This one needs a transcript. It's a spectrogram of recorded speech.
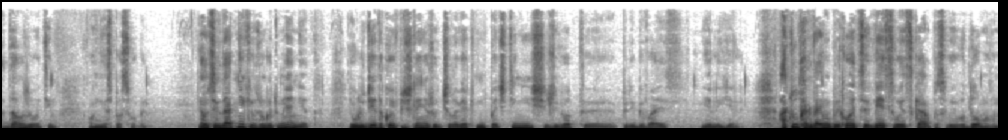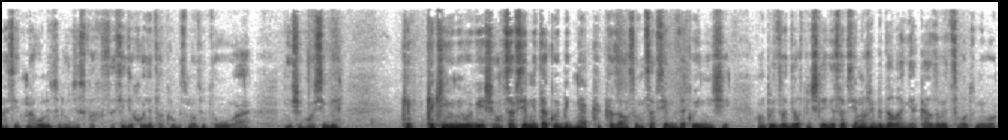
одалживать им он не способен. И он всегда отнекивается, он говорит, у меня нет. И у людей такое впечатление, что человек почти нищий, живет, э, перебиваясь еле-еле. А тут, когда ему приходится весь свой скарб из своего дома выносить на улицу, люди, соседи ходят вокруг смотрят, у, а, ничего себе, как, какие у него вещи. Он совсем не такой бедняк, как казался, он совсем не такой нищий. Он производил впечатление совсем уже бедолаги. Оказывается, вот у него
